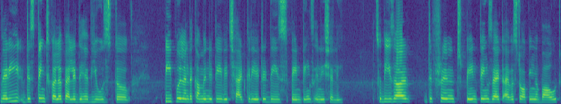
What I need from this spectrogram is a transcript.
very distinct color palette. They have used the people and the community which had created these paintings initially. So these are different paintings that I was talking about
